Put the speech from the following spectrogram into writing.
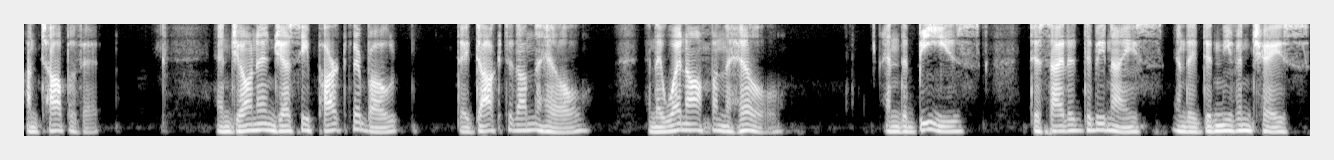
on top of it. And Jonah and Jesse parked their boat, they docked it on the hill, and they went off on the hill. And the bees decided to be nice, and they didn't even chase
